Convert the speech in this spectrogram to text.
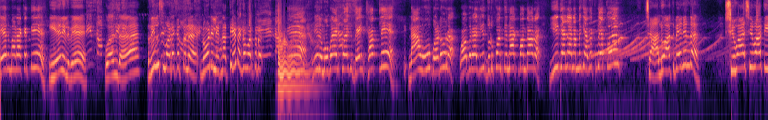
ಏನ್ ಮಾಡಾಕತ್ತಿ? ಏನಿಲ್ವೇ? ಒಂದ ರೀಲ್ಸ್ ಮಾಡಕತ್ತನ. ನೋಡಿಲಿ ನಾ ತೇಟಂಗ ಮಾಡ್ತಾನ. ನೀನು ಮೊಬೈಲ್ ಹೋಗಿ ಬೆಂಕಿ ಹತ್ಲಿ. ನಾವು ಬಡವ್ರ ಒಬ್ಬರಲ್ಲಿ ದುಡ್ಕೊಂಡ್ ತಿನ್ನಾಕ್ ಬಂದವ್ರ. ಇದೆಲ್ಲ ನಮಗೆ ಎದಕ್ ಬೇಕು? ಚಾಲು ಆತ್ನಿಂದ. ಶಿವ ಶಿವಾತಿ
